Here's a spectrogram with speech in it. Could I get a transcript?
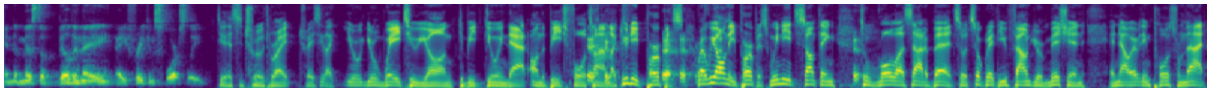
in the midst of building a, a freaking sports league. Dude, that's the truth, right, Tracy? Like you're you're way too young to be doing that on the beach full time. like you need purpose, right? We all need purpose. We need something to roll us out of bed. So it's so great that you found your mission and now everything pulls from that.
